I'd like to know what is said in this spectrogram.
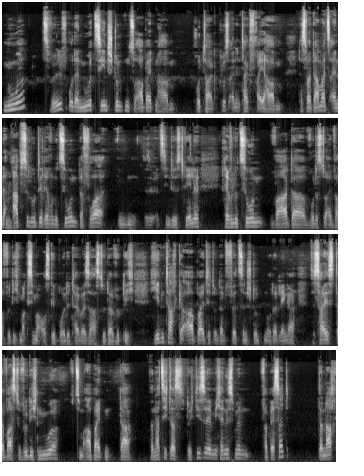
nur zwölf oder nur zehn Stunden zu arbeiten haben pro Tag, plus einen Tag frei haben. Das war damals eine mhm. absolute Revolution. Davor, also als die industrielle Revolution war, da wurdest du einfach wirklich maximal ausgebeutet. Teilweise hast du da wirklich jeden Tag gearbeitet und dann 14 Stunden oder länger. Das heißt, da warst du wirklich nur zum Arbeiten da. Dann hat sich das durch diese Mechanismen verbessert. Danach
